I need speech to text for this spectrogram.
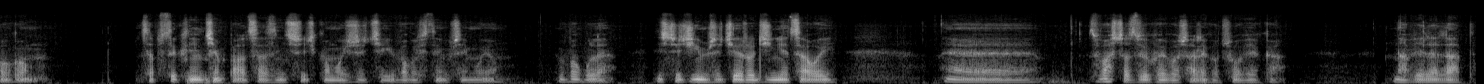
mogą za pstryknięciem palca zniszczyć komuś życie i w ogóle się tym przejmują. W ogóle zniszczyć im życie, rodzinie całej, e, zwłaszcza zwykłego szarego człowieka na wiele lat.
